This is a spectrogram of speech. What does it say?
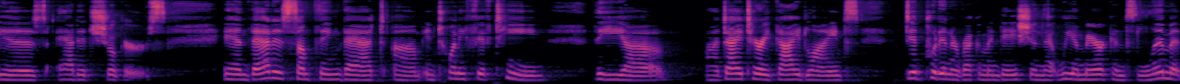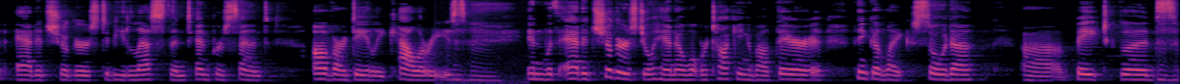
is added sugars. And that is something that um, in 2015, the uh, uh, dietary guidelines did put in a recommendation that we Americans limit added sugars to be less than 10% of our daily calories. And with added sugars, Johanna, what we're talking about there, think of like soda, uh, baked goods,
